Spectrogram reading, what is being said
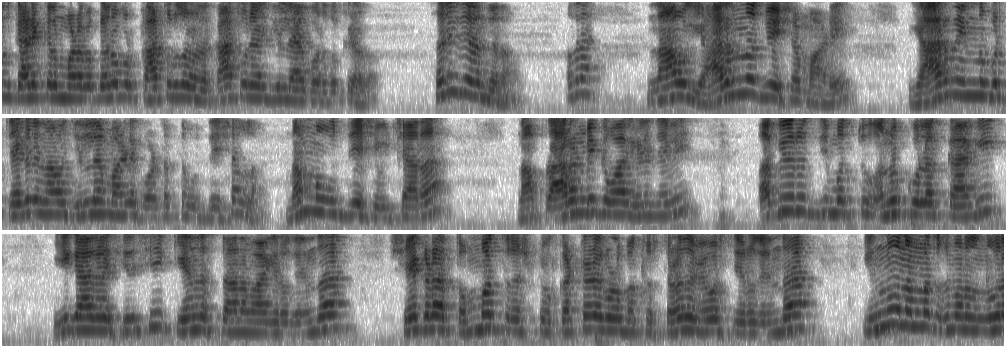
ಒಂದು ಕಾರ್ಯಕ್ರಮ ಮಾಡ್ಬೇಕಾದ್ರೆ ಒಬ್ರು ಕಾತುರದ ಕಾತುರ ಯಾಕೆ ಜಿಲ್ಲೆ ಆಗ್ಬಾರ್ದು ಕೇಳೋದು. ಸರಿ ಇದೆ ಅಂದೆ ನಾವು. ಅಂದರೆ ನಾವು ಯಾರನ್ನ ದ್ವೇಷ ಮಾಡಿ, ಯಾರನ್ನ ಇನ್ನೊಬ್ಬರು ತೆಗೆದು ನಾವು ಜಿಲ್ಲೆ ಮಾಡಲಿಕ್ಕೆ ಹೊರಟಂಥ ಉದ್ದೇಶ ಅಲ್ಲ. ನಮ್ಮ ಉದ್ದೇಶ, ವಿಚಾರ ನಾವು ಪ್ರಾರಂಭಿಕವಾಗಿ ಹೇಳಿದ್ದೇವೆ. ಅಭಿವೃದ್ಧಿ ಮತ್ತು ಅನುಕೂಲಕ್ಕಾಗಿ ಈಗಾಗಲೇ ಶಿರಸಿ ಕೇಂದ್ರ ಸ್ಥಾನವಾಗಿರೋದ್ರಿಂದ ಶೇಕಡ ತೊಂಬತ್ತರಷ್ಟು ಕಟ್ಟಡಗಳು ಮತ್ತು ಸ್ಥಳದ ವ್ಯವಸ್ಥೆ ಇರೋದ್ರಿಂದ ಇನ್ನೂ ನಮ್ಮ ಸುಮಾರು ನೂರ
